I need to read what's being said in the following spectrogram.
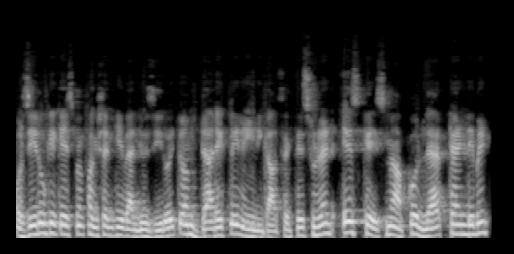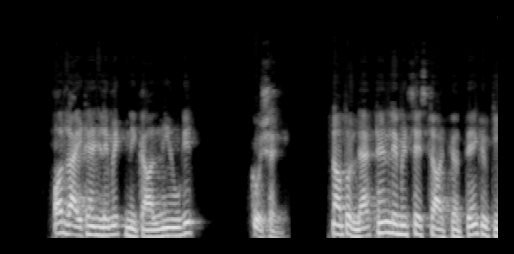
और ज़ीरो के केस में फ़ंक्शन की वैल्यू ज़ीरो है तो हम डायरेक्टली नहीं निकाल सकते. स्टूडेंट इस केस में आपको लेफ़्ट हैंड लिमिट और राइट हैंड लिमिट निकालनी होगी क्वेश्चन की। ना तो लेफ़्ट हैंड लिमिट से स्टार्ट करते हैं क्योंकि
